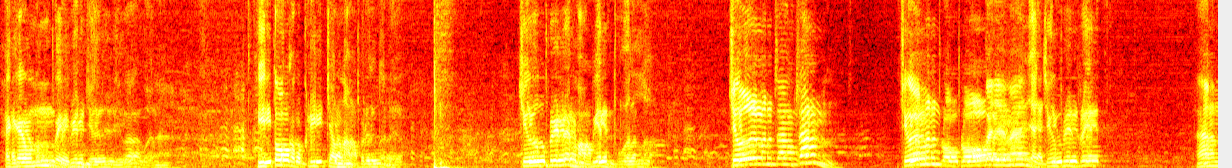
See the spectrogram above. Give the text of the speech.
ให้แก้วมึงไปเปลี่ยนเยอะดีกว่านะฮีโต้กับคริสเจ้าหน้าเปลี่ยนกันเลยเจอเปลี่ยนได้มาเปลี่ยนเปลือนเหรอเจอมันสั้นสั้นๆเจอมันโปร่งๆก็ใช่ไหมอย่าเจอเปลี่ยนเปลี่ยนฮัน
